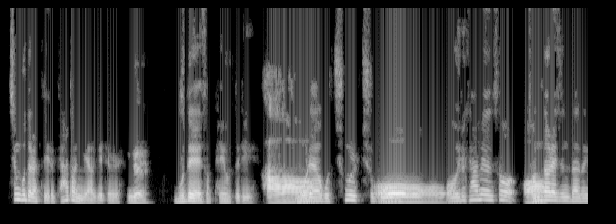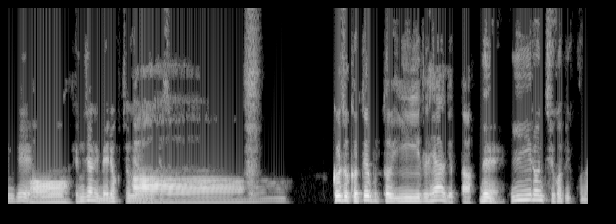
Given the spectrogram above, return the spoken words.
친구들한테 이렇게 하던 이야기를 네. 무대에서 배우들이 아, 노래하고 춤을 추고 오, 어, 이렇게 하면서 어. 전달해 준다는 게 아, 굉장히 매력적이라고. 아. 그래서 그때부터 이 일을 해야겠다. 네, 이런 직업이 있구나.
